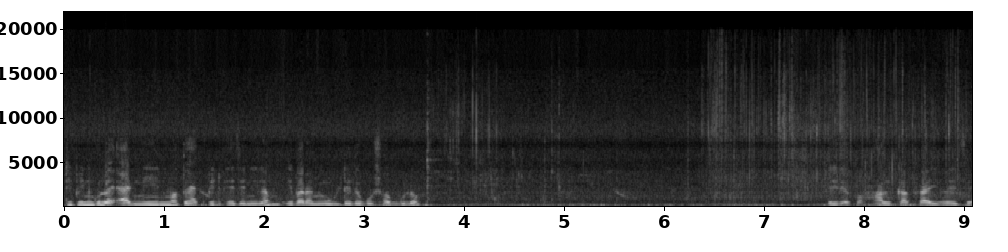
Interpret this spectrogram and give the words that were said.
টিফিনগুলো এক মিনিট মতো এক পিট ভেজে নিলাম। এবার আমি উল্টে দেবো সবগুলো। এই দেখো, হালকা ফ্রাই হয়েছে।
